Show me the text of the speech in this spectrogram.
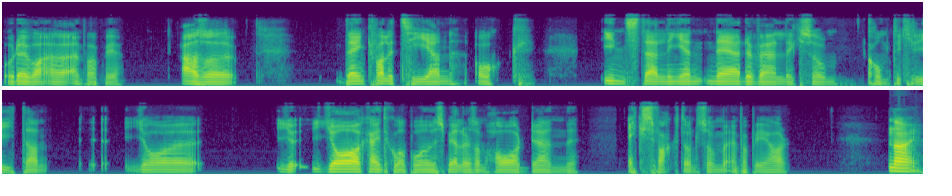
Och det var äh, Mbappé. Alltså, den kvaliteten och inställningen när det väl liksom kom till kritan. Jag, jag, jag kan inte komma på en spelare som har den X-faktorn som Mbappé har. Nej,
